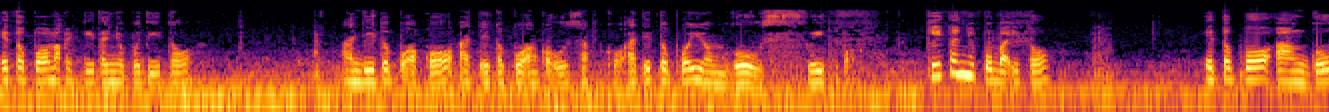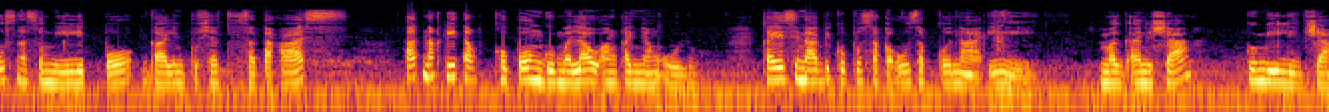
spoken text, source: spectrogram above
Ito po, makikita nyo po dito. Andito po ako at ito po ang kausap ko. At ito po yung ghost. Wait po. Kita nyo po ba ito? Ito po ang ghost na sumilip po. Galing po siya sa taas. At nakita ko pong gumalaw ang kanyang ulo. Kaya sinabi ko po sa kausap ko na i mag ano siya, gumilid siya.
